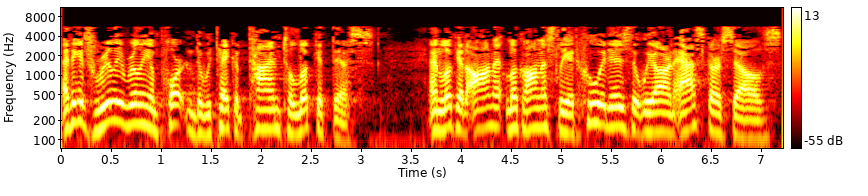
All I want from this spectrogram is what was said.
I think it's really, really important that we take a time to look at this and look at on it, look honestly at who it is that we are and ask ourselves,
